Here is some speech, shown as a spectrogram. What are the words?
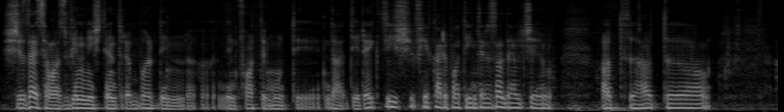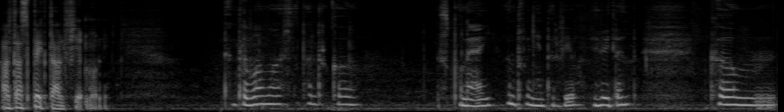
Și îți dai seama, îți vin niște întrebări din, uh, din foarte multe da, direcții și fiecare poate interesa de altceva, alt, alt, uh, alt aspect al filmului. Te întrebam asta pentru că spuneai într-un interviu, evident, că um,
